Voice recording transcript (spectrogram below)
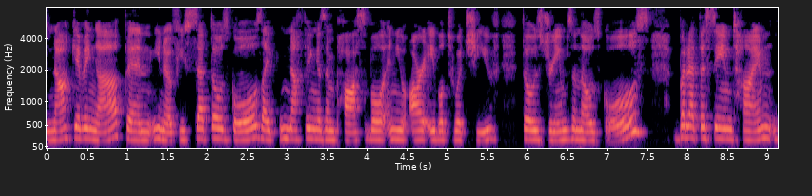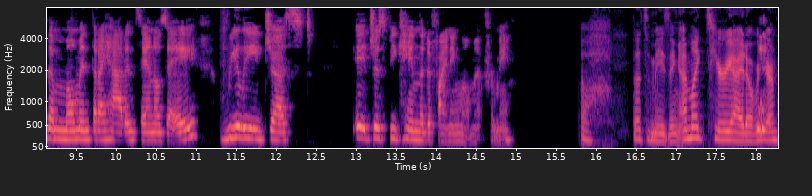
not giving up and you know if you set those goals like nothing is impossible and you are able to achieve those dreams and those goals. But at the same time the moment that i had in san jose really just it just became the defining moment for me. Oh that's amazing. I'm like teary eyed over here.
